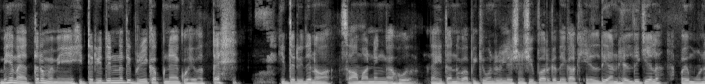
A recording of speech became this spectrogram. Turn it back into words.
මෙහම ඇත්තරම මේ හිතරි දෙන්නති බ්‍රේකප් නෑ කොහෙවත්ත හිතරිදෙනවා සාමාන්‍යෙන් අහ හිතන්න අපිකවන් රිලේශන්ශිපර්ක දෙකක් හෙල්දි අන්හෙල්දි කියලා. ඔය මොන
